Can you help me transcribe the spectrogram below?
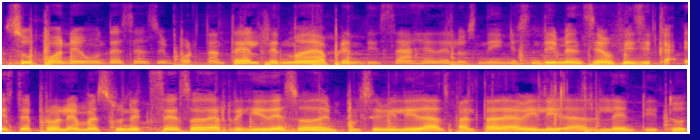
Supone un descenso importante del ritmo de aprendizaje de los niños. Dimensión física. Este problema es un exceso de rigidez o de impulsibilidad, falta de habilidad, lentitud.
